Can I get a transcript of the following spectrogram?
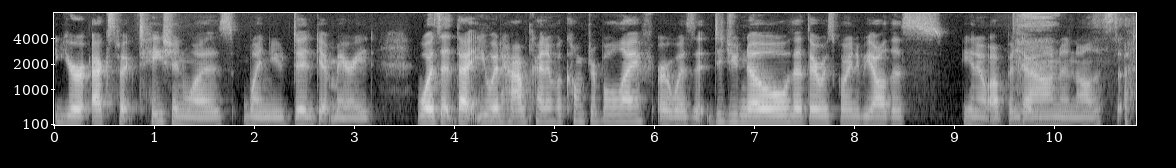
your expectation was when you did get married? Was it that you would have kind of a comfortable life, or was it? Did you know that there was going to be all this, you know, up and down and all this stuff?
